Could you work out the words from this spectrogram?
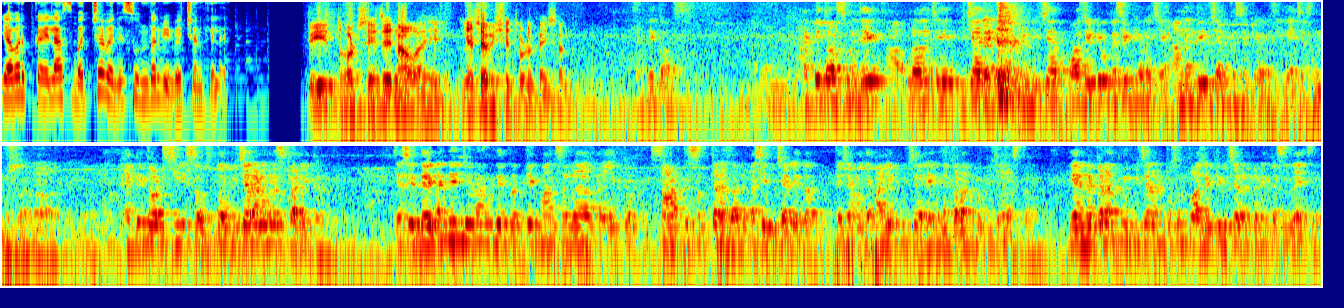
यावर कैलास बच्चव यांनी सुंदर विवेचन केलंय. पी थॉट्स हे जे नाव आहे याच्याविषयी थोडं काही सांग. हॅपी थॉट्स हॅपी थॉट्स म्हणजे आपलं जे विचार आहे ते विचार पॉझिटिव्ह कसे ठेवायचे आनंदी विचार कसे ठेवायचे याच्या संदर्भात. हॅपी थॉट्स ही संस्था विचारांवरच कार्य करते. जसे दैनंदिन जीवनामध्ये प्रत्येक माणसाला एक साठ ते सत्तर हजार असे विचार येतात. त्याच्यामध्ये अनेक विचार हे नकारात्मक विचार असतात. या नकारात्मक विचारांपासून पॉझिटिव्ह विचारांकडे कसं जायचं?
